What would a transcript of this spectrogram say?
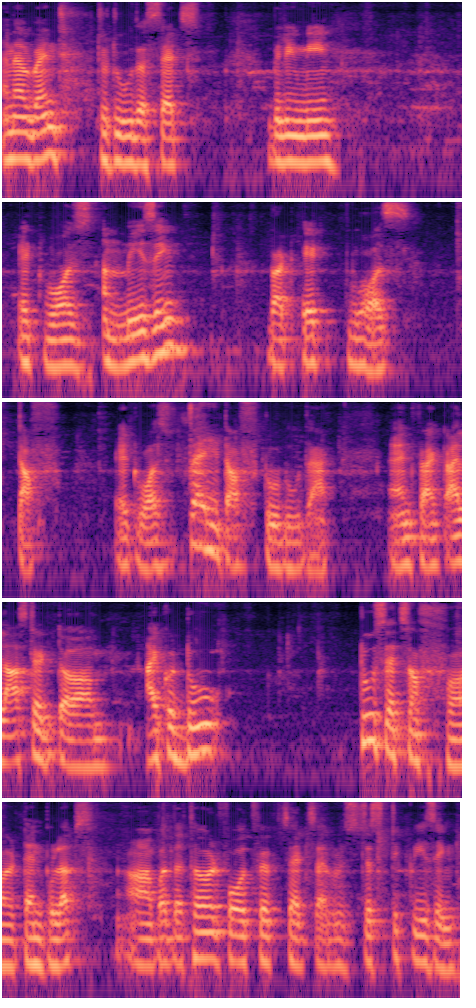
and i went to do the sets believe me it was amazing, but it was tough. It was very tough to do that. In fact, I lasted, um, I could do two sets of uh, 10 pull ups, uh, but the third, fourth, fifth sets, I was just decreasing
